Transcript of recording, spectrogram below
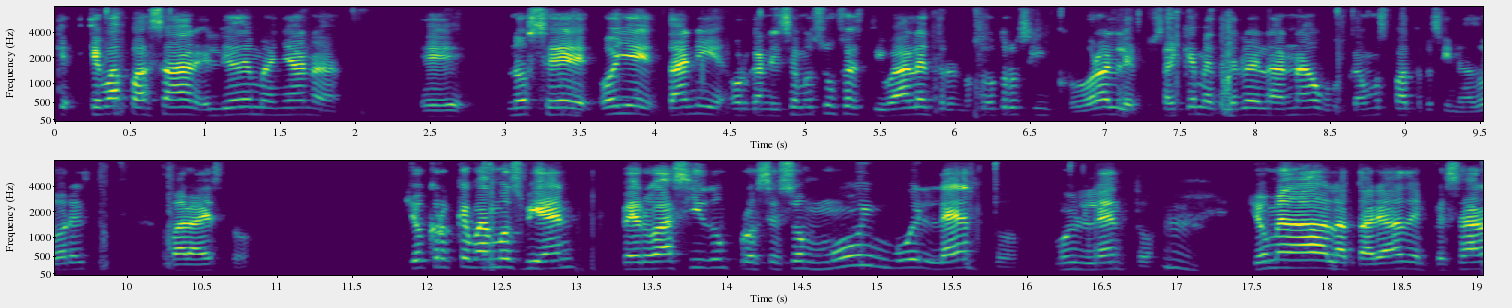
¿Qué, ¿Qué, va a pasar el día de mañana? Eh, no sé, oye, Dani, organicemos un festival entre nosotros cinco, órale, pues hay que meterle lana o buscamos patrocinadores para esto yo creo que vamos bien, pero ha sido un proceso muy, muy lento, muy lento. Mm. Yo me he dado la tarea de empezar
